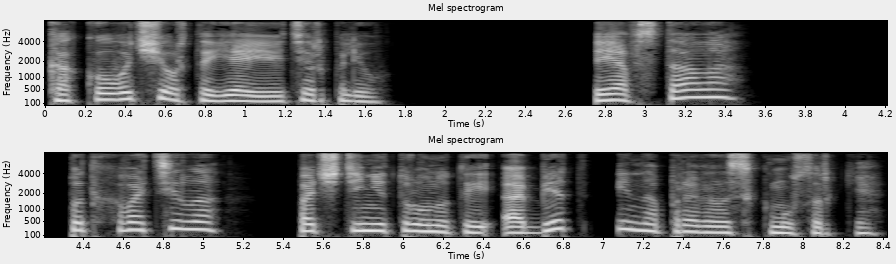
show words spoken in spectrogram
Какого черта я ее терплю? Я встала, подхватила почти нетронутый обед и направилась к мусорке.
